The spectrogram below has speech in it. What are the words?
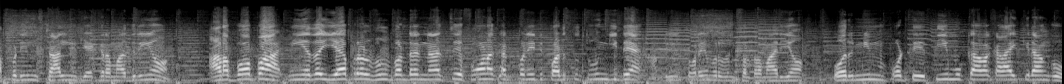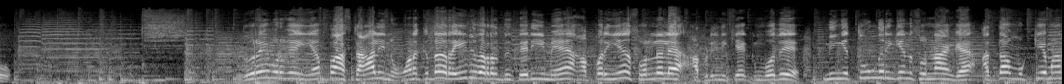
அப்படின்னு ஸ்டாலின் கேட்குற மாதிரியும் அட போப்பா நீ ஏதோ ஏப்ரல் ஃபுல் பண்ணுறேன்னு நினச்சி ஃபோனை கட் பண்ணிட்டு படுத்து தூங்கிட்டேன் அப்படின்னு துறைமுருகன் சொல்கிற மாதிரியும் ஒரு மீம் போட்டு திமுகவை கலாய்க்கிறாங்கோ. துரைமுருகன் ஏன்பா ஸ்டாலின் உனக்கு தான் ரைடு வர்றது தெரியுமே அப்புறம் ஏன் சொல்லலை? அப்படின்னு கேட்கும்போது நீங்க தூங்குறீங்கன்னு சொன்னாங்க. அதான் முக்கியமான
